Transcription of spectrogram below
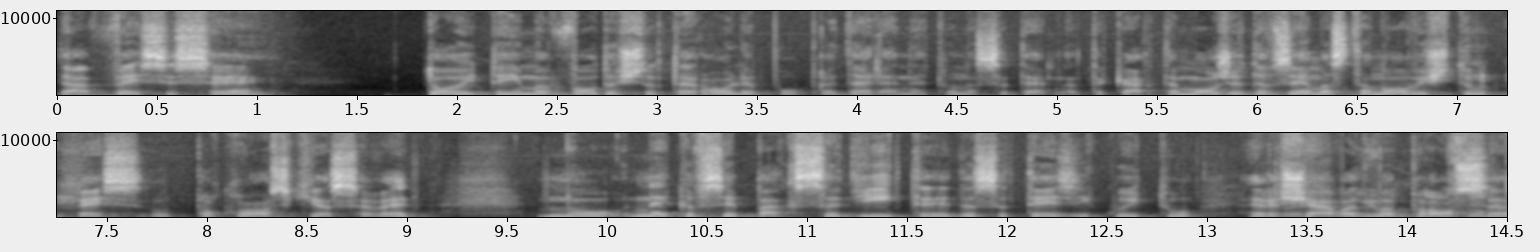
да, ВСС, той да има водещата роля по определенето на съдебната карта. Може да взема становище от, ПЕС, от прокурорския съвет, но нека все пак съдиите да са тези, които решават и въпроса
